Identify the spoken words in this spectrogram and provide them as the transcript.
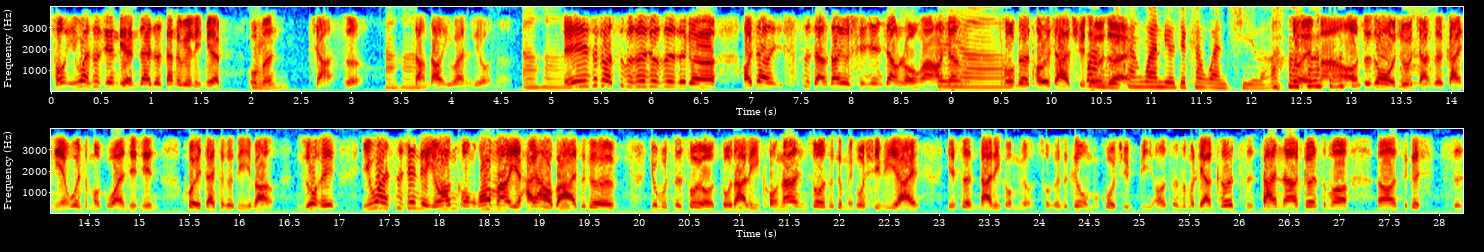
从一万四千点在这三个月里面，我们假设。涨到一万六呢？嗯哼，哎，这个是不是就是这个？好像市场上又欣欣向荣啊，好像投票投得下去，对不对？看万六就看万七了，对嘛？哦，所以说我就讲这个概念，为什么国安基金会在这个地方？你说，哎，一万四千点有很恐慌吗？也还好吧，这个又不是说有多大利空。那你说这个美国 CPI 也是很大利空，没有错。可是跟我们过去比，哦，这什么两颗子弹啊，跟什么呃，这个是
